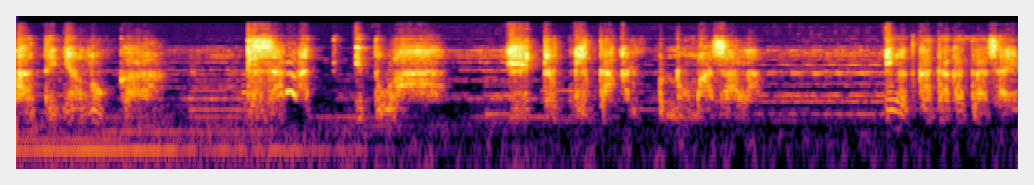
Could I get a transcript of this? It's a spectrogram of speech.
hatinya luka, di saat itulah hidup kita akan penuh masalah. Ingat kata-kata saya.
